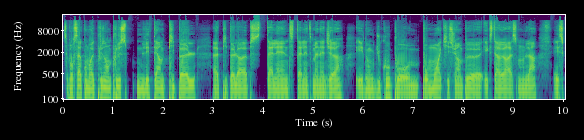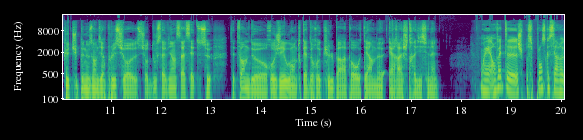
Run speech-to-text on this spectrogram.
C'est pour ça qu'on voit de plus en plus les termes people, People Ops, Talent, Talent Manager. Et donc, du coup, pour, pour moi qui suis un peu euh, extérieur à ce monde-là, est-ce que tu peux nous en dire plus sur, sur d'où ça vient, ça, cette, ce, cette forme de rejet ou en tout cas de recul par rapport au terme RH euh, traditionnel? Ouais, en fait, euh, je pense que ça,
